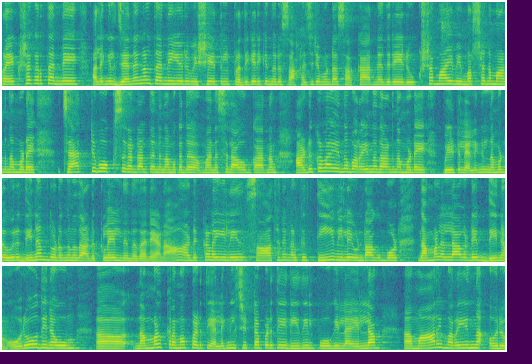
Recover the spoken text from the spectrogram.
പ്രേക്ഷകർ തന്നെ അല്ലെങ്കിൽ ജനങ്ങൾ തന്നെ ഈ ഒരു വിഷയത്തിൽ പ്രതികരിക്കുന്ന ഒരു സാഹചര്യമുണ്ട്. സർക്കാരിനെതിരെ രൂക്ഷമായ വിമർശനമാണ് നമ്മുടെ ചാറ്റ് ബോക്സ് കണ്ടാൽ തന്നെ നമുക്കത് മനസ്സിലാവും. കാരണം അടുക്കള എന്ന് പറയുന്നതാണ് നമ്മുടെ വീട്ടിൽ അല്ലെങ്കിൽ നമ്മുടെ ഒരു ദിനം തുടങ്ങുന്നത് അടുക്കളയിൽ നിന്ന് തന്നെയാണ്. ആ അടുക്കളയിലെ സാധനങ്ങൾക്ക് തീ വില ഉണ്ടാകുമ്പോൾ നമ്മളെല്ലാവരുടെയും ദിനം ഓരോ ദിനവും നമ്മൾ ക്രമപ്പെടുത്തി അല്ലെങ്കിൽ ചിട്ടപ്പെടുത്തിയ രീതിയിൽ പോകില്ല. എല്ലാം മാറി മറിയുന്ന ഒരു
